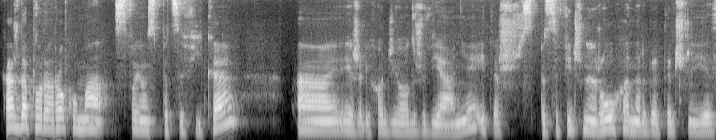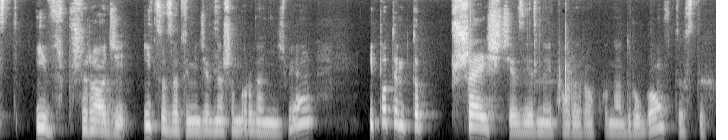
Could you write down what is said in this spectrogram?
Każda pora roku ma swoją specyfikę, jeżeli chodzi o odżywianie, i też specyficzny ruch energetyczny jest i w przyrodzie, i co za tym idzie w naszym organizmie. I potem to przejście z jednej pory roku na drugą, w tych, z tych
